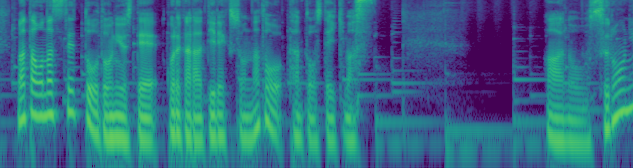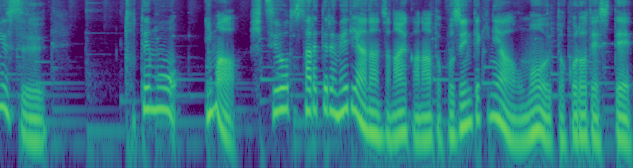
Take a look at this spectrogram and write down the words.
また同じセットを導入して、これからディレクションなどを担当していきます。あの、スローニュース、とても今必要とされてるメディアなんじゃないかなと個人的には思うところでして、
